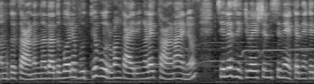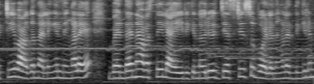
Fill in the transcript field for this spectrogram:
നമുക്ക് കാണുന്നത്. അതുപോലെ ബുദ്ധിപൂർവം കാര്യങ്ങളെ കാണാനും ചില സിറ്റുവേഷൻസിനെയൊക്കെ നെഗറ്റീവ് ആകുന്ന അല്ലെങ്കിൽ നിങ്ങളെ ബന്ധനാവസ്ഥയിലായിരിക്കുന്ന ഒരു ജസ്റ്റിസ് പോലെ നിങ്ങൾ എന്തെങ്കിലും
